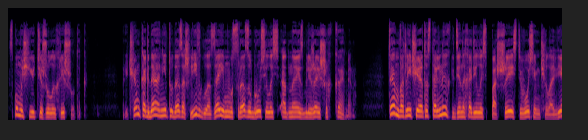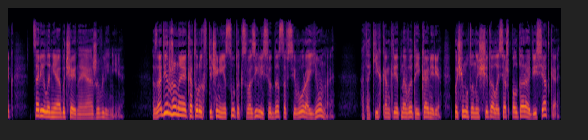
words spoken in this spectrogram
с помощью тяжелых решеток. Причем, когда они туда зашли, в глаза ему сразу бросилась одна из ближайших камер — там, в отличие от остальных, где находилось по шесть-восемь человек, царило необычайное оживление. Задержанные, которых в течение суток свозили сюда со всего района, а таких конкретно в этой камере почему-то насчиталось аж полтора десятка,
